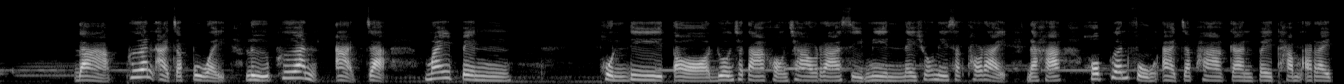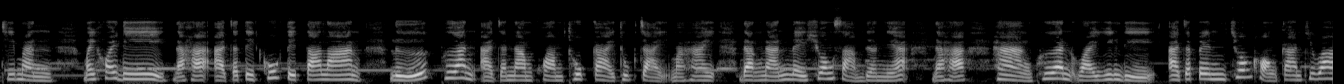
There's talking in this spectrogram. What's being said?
10ดาบ เพื่อนอาจจะป่วย หรือเพื่อนอาจจะไม่เป็น ผลดีต่อดวงชะตาของชาวราศีมีนในช่วงนี้สักเท่าไหร่นะคะคบเพื่อนฝูงอาจจะพากันไปทำอะไรที่มันไม่ค่อยดีนะคะ อาจจะติดคุกติดตาราง หรือเพื่อนอาจจะนำความทุกข์กายทุกข์ใจมาให้ ดังนั้นในช่วง 3 เดือนนี้นะคะ ห่างเพื่อนไว้ยิ่งดี อาจจะเป็นช่วงของการที่ว่า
